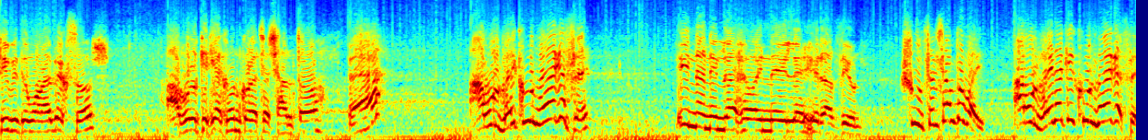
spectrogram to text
টিভিতে মনে হয় দেখছস। আবুলকে কে খুন করেছে শান্ত? হ্যাঁ? আবুল ভাই খুন হয়ে গেছে? ইন্না নিল্লাহি ওয়া ইন্না ইলাইহি রাজিউন। শুনছেন শান্ত ভাই? আবুল ভাই নাকি খুন হয়ে গেছে?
